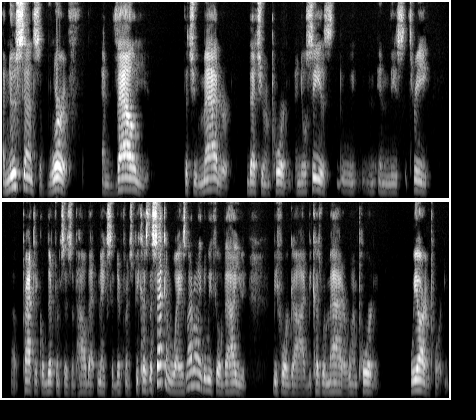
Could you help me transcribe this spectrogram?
A new sense of worth and value that you matter, that you're important. And you'll see as in these three uh, practical differences of how that makes a difference. Because the second way is not only do we feel valued before God because we matter, we're important, we are important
